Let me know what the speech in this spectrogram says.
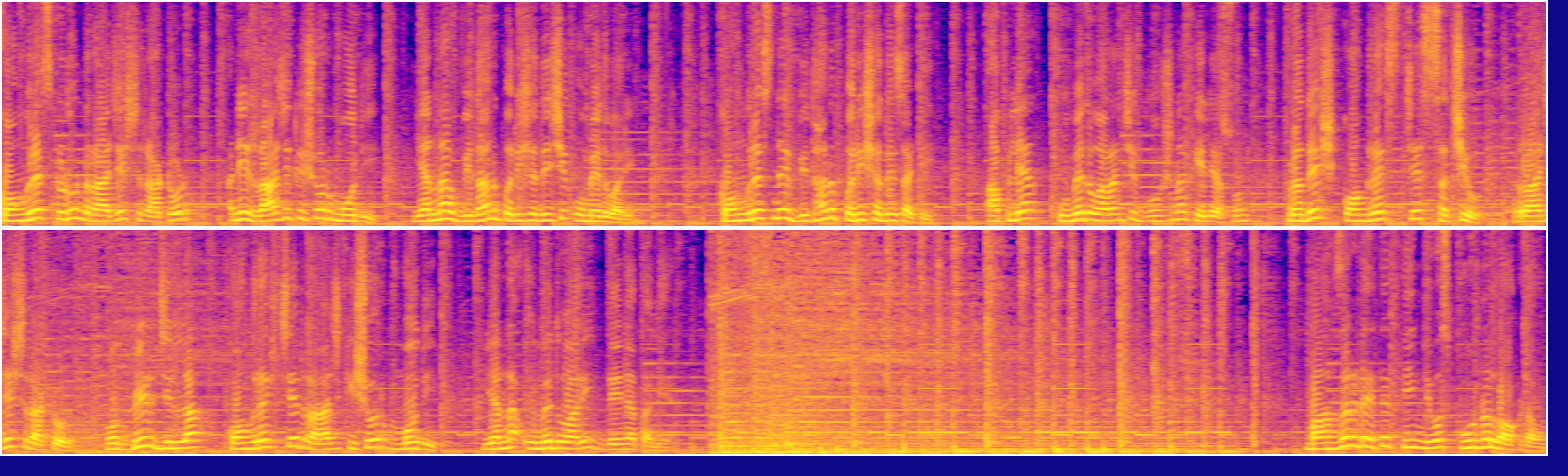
काँग्रेसकडून राजेश राठोड आणि राजकिशोर मोदी यांना विधान परिषदेची उमेदवारी. काँग्रेसने विधान परिषदेसाठी आपल्या उमेदवारांची घोषणा केली असून प्रदेश काँग्रेसचे सचिव राजेश राठोड व बीड जिल्हा काँग्रेसचे राजकिशोर मोदी यांना उमेदवारी देण्यात आली आहे. मांजर्डे येथे तीन दिवस पूर्ण लॉकडाऊन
